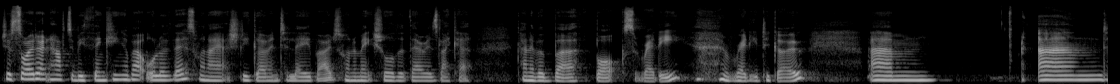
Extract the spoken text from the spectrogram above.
just so I don't have to be thinking about all of this when I actually go into labour. I just want to make sure that there is like a kind of a birth box ready, ready to go. Um, and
